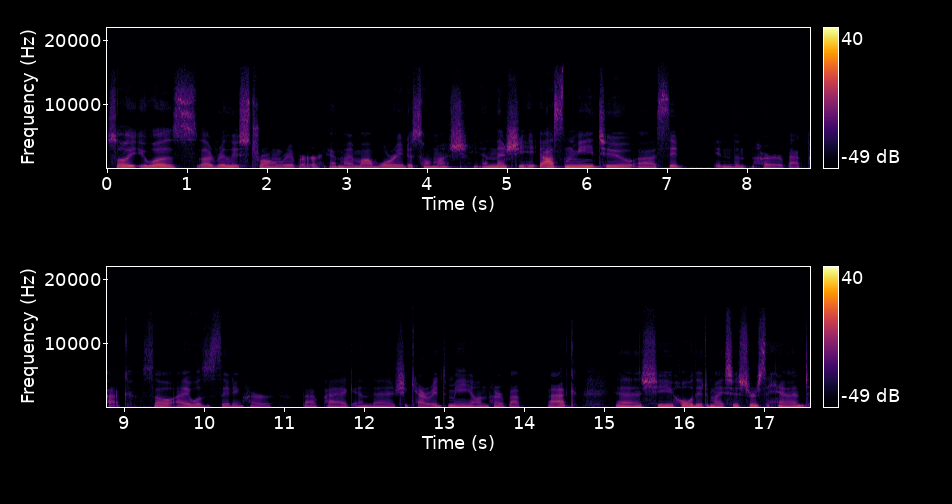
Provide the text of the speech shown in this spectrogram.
So it was a really strong river, and my mom worried so much. And then she asked me to uh, sit in the, her backpack. So I was sitting her backpack, and then she carried me on her backpack, and she holded my sister's hand,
